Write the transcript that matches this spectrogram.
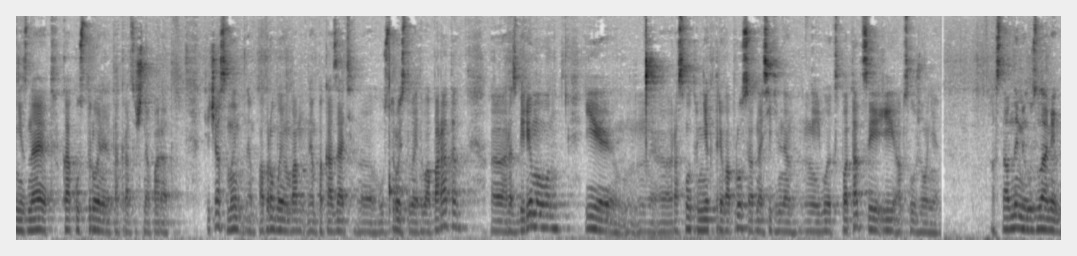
не знают, как устроен этот окрасочный аппарат. Сейчас мы попробуем вам показать э, устройство этого аппарата, э, разберем его и э, рассмотрим некоторые вопросы относительно его эксплуатации и обслуживания. Основными узлами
